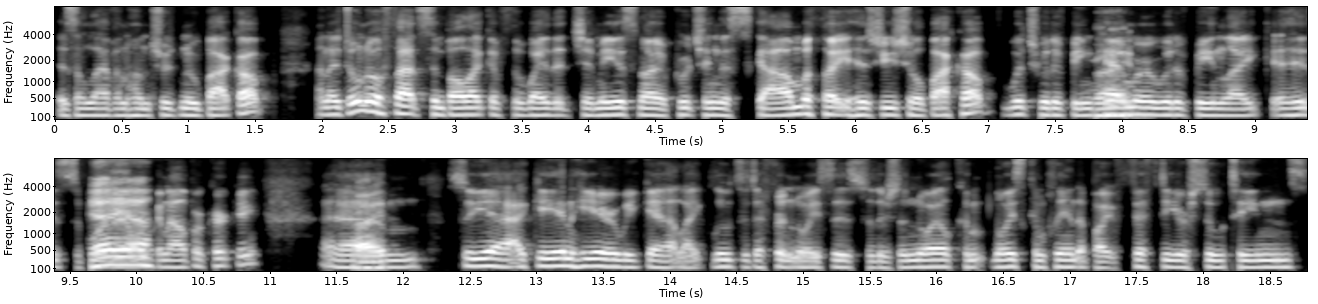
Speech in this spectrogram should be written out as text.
is 1100 no backup and i don't know if that's symbolic of the way that jimmy is now approaching the scam without his usual backup which would have been right. or would have been like his support yeah, network yeah. in albuquerque um, right. so yeah, again here we get like loads of different noises. So there's a noise com- noise complaint about 50 or so teens.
